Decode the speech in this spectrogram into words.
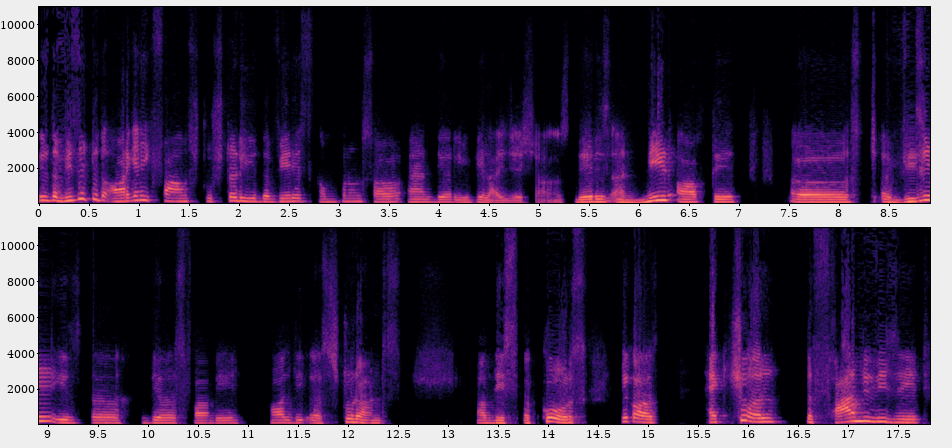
is the visit to the organic farms to study the various components of, and their utilizations. There is a need of the uh, visit is uh, there for the all the uh, students of this uh, course because actual the farm visit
